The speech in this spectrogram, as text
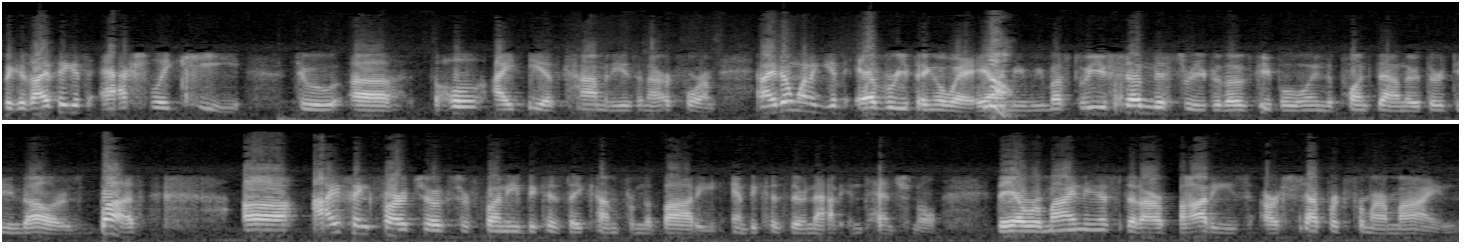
Because I think it's actually key to uh, the whole idea of comedy as an art form. And I don't want to give everything away. No. I mean, we must leave some mystery for those people willing to plunk down their $13. But uh, I think fart jokes are funny because they come from the body and because they're not intentional. They are reminding us that our bodies are separate from our minds.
